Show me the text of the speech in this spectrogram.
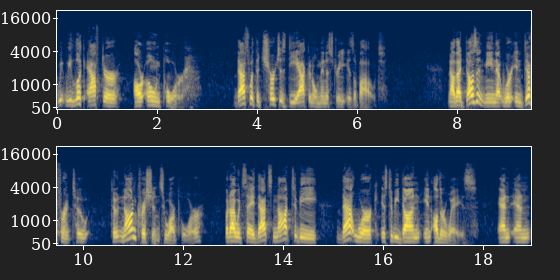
we, we look after our own poor. That's what the church's diaconal ministry is about. Now, that doesn't mean that we're indifferent to, to non Christians who are poor, but I would say that's not to be, that work is to be done in other ways. And, and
